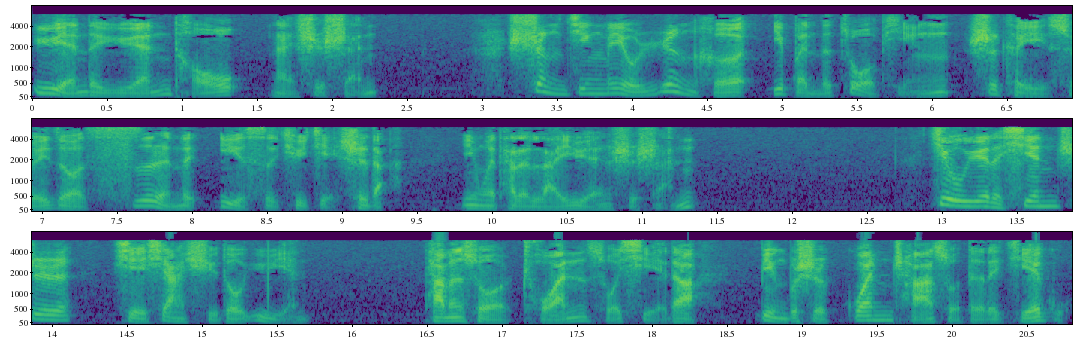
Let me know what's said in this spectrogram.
预言的源头乃是神。圣经没有任何一本的作品是可以随着私人的意思去解释的，因为它的来源是神。旧约的先知写下许多预言，他们所传所写的，并不是观察所得的结果，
